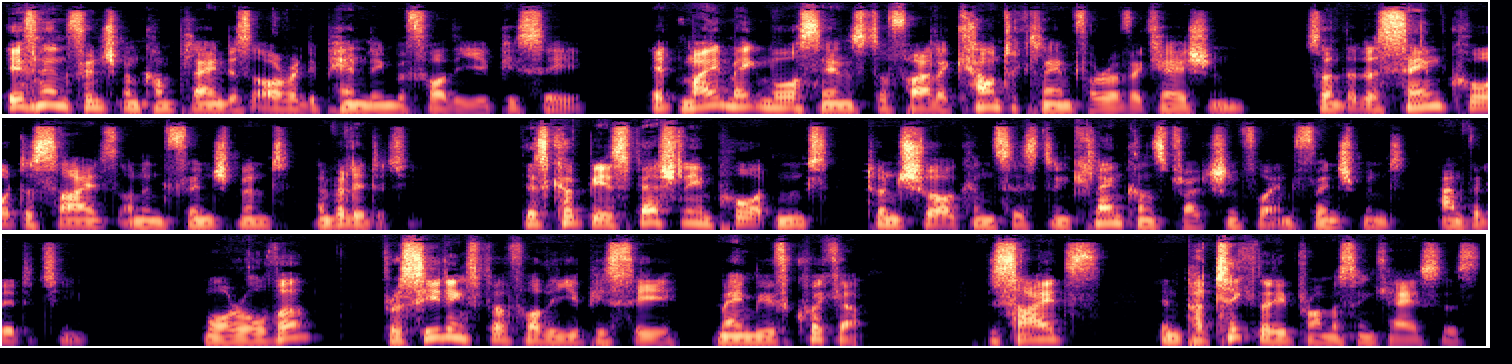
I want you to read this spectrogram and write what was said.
if an infringement complaint is already pending before the UPC, it might make more sense to file a counterclaim for revocation so that the same court decides on infringement and validity. This could be especially important to ensure consistent claim construction for infringement and validity. Moreover, proceedings before the UPC may move quicker. Besides, in particularly promising cases,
